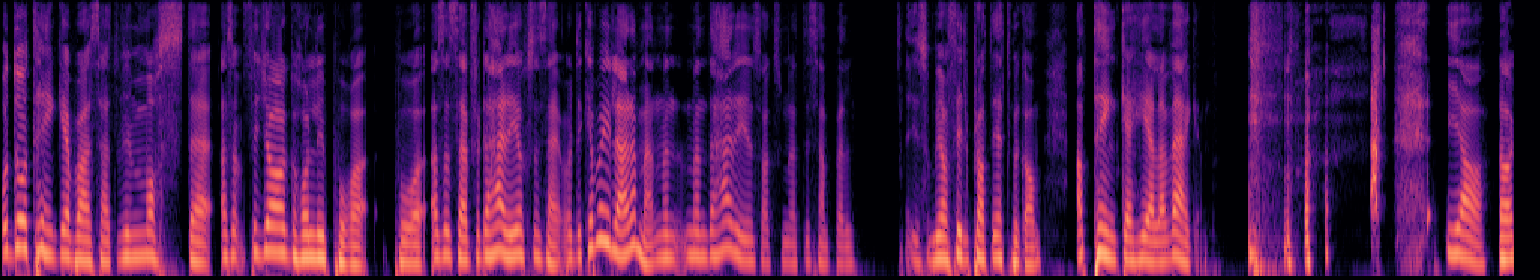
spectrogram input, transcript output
Och då tänker jag bara så här att vi måste, alltså, för jag håller ju på, på alltså så här, för det här är ju också så här, och det kan man ju lära män, men, men det här är en sak som jag till exempel, som jag och Filip pratar jättemycket om, att tänka hela vägen. Ja. Ja,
